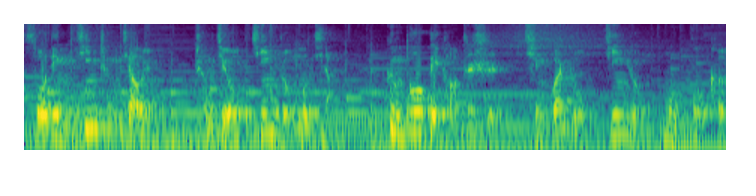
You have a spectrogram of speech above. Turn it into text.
锁定金城教育，成就金融梦想。更多备考知识，请关注金融幕播课。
